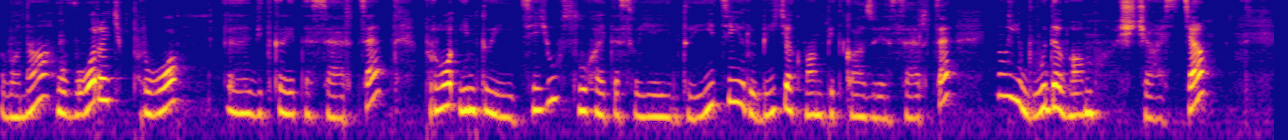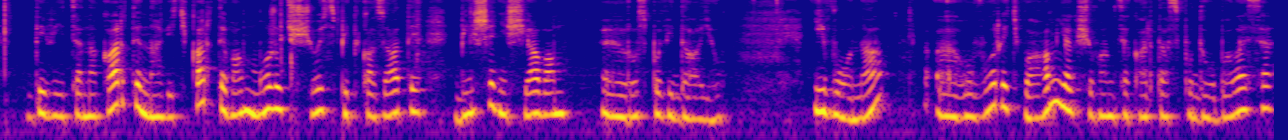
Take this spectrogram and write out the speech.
вона говорить про е, відкрите серце, про інтуїцію. Слухайте своєї інтуїції, робіть, як вам підказує серце, ну і буде вам щастя. Дивіться на карти, навіть карти вам можуть щось підказати більше, ніж я вам е, розповідаю. Івона е, говорить вам, якщо вам ця карта сподобалася,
